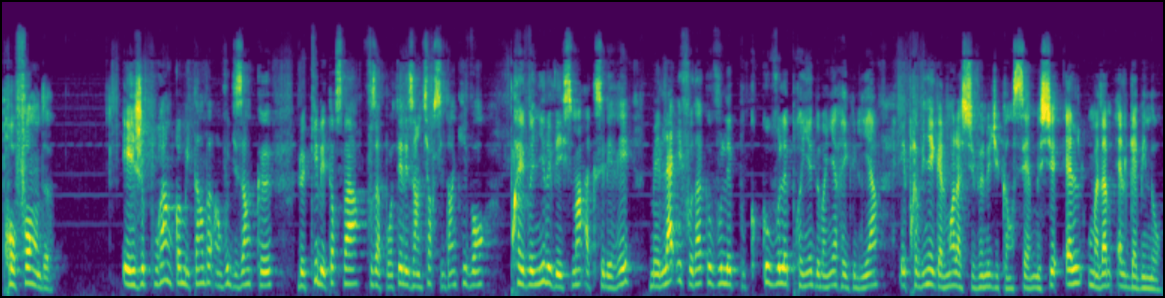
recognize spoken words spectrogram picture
profonde. Et je pourrais encore m'étendre en vous disant que le torse va vous apporter les antioxydants qui vont prévenir le vieillissement accéléré, mais là, il faudra que vous les, que vous les preniez de manière régulière et prévenir également la survenue du cancer, monsieur L ou madame L Gabino.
